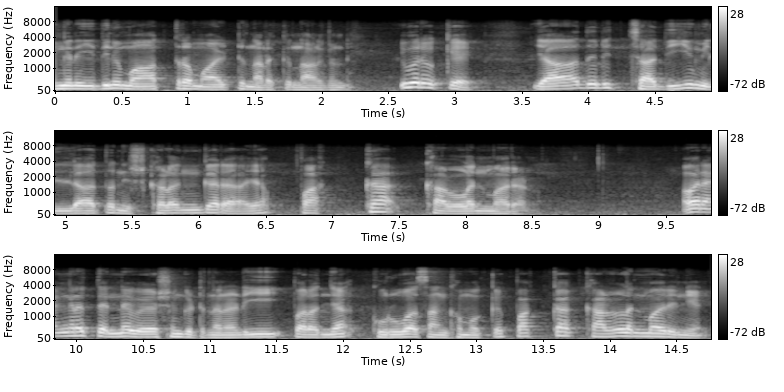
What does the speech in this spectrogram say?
ഇങ്ങനെ ഇതിന് മാത്രമായിട്ട് നടക്കുന്ന ആളുകളുണ്ട്. ഇവരൊക്കെ യാതൊരു ചതിയുമില്ലാത്ത നിഷ്കളങ്കരായ പക്ക കള്ളന്മാരാണ്. അവരങ്ങനെ തന്നെ വേഷം കിട്ടുന്നതാണ് ഈ പറഞ്ഞ കുറുവ സംഘമൊക്കെ പക്ക കള്ളന്മാർ തന്നെയാണ്.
